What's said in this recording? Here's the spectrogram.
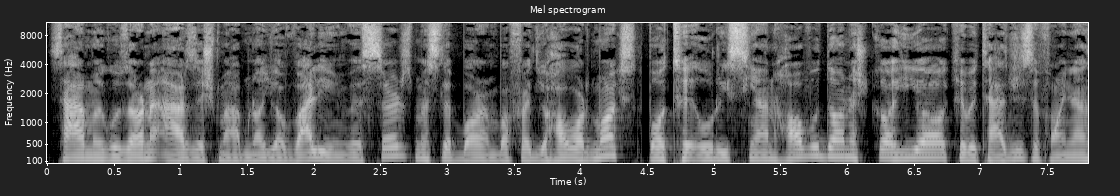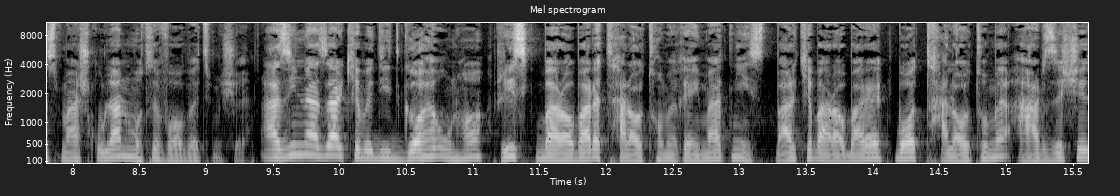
سرمایه گذاران ارزش مبنا یا value investors مثل وارن بافت یا هاوارد مارکس با تئوریسین ها و دانشگاهی ها که به تدریس finance مشغولن متفاوت میشه. از این نظر که به دیدگاه اونها ریسک برابر تلاطم قیمت نیست بلکه برابر با تلاطم ارزش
